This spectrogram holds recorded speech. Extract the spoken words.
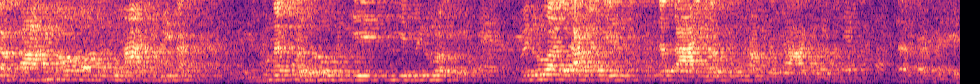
หลังคาพี่น้องนอนกันอยู่ห้าชีวิตอะอยู่คนนั้นเปิดพัดลมมันเย็นเย็นไม่รู้หรอกไม่รู้ว่าตังค์มันเย็นจะตายอยู่แล้วคุณทำจะตายอยู่แล้ว ได้ไปไปสิ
